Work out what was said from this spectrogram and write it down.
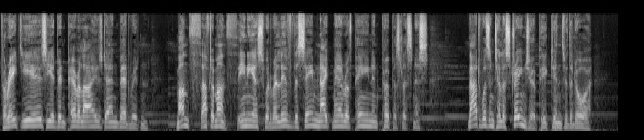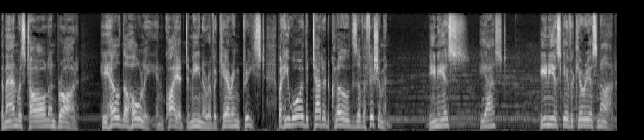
For eight years he had been paralyzed and bedridden. Month after month, Aeneas would relive the same nightmare of pain and purposelessness. That was until a stranger peeked in through the door. The man was tall and broad. He held the holy and quiet demeanor of a caring priest, but he wore the tattered clothes of a fisherman. Aeneas? he asked. Aeneas gave a curious nod.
